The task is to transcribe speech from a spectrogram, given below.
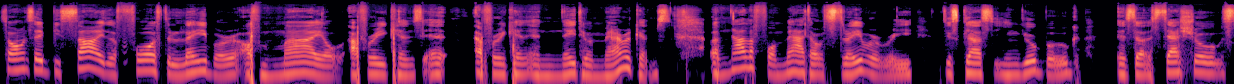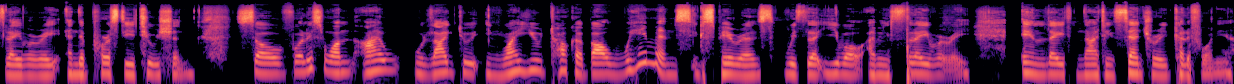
So I want to say, besides the forced labor of male Africans. Uh, African and Native Americans. Another format of slavery discussed in your book is uh, sexual slavery and the prostitution. So for this one, I would like to invite you talk about women's experience with the evil, I mean slavery, in late 19th century California.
